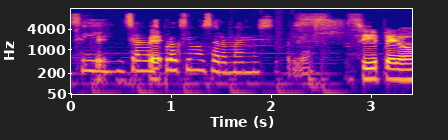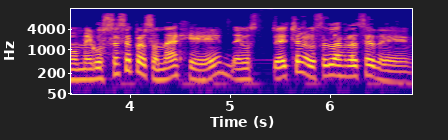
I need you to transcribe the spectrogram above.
Sí, son los próximos hermanos. Sí, pero me gustó ese personaje, ¿eh? De hecho, me gustó la frase de,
